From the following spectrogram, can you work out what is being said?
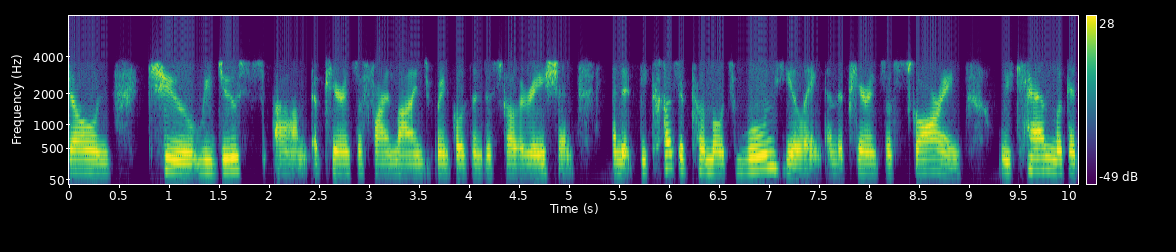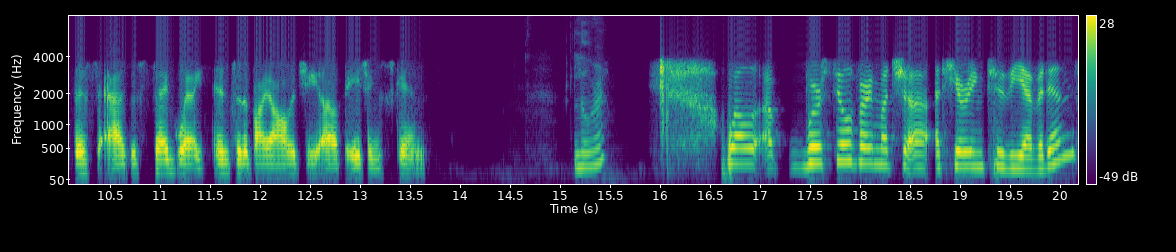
shown to reduce um, appearance of fine lines, wrinkles, and discoloration. And it because it promotes wound healing and the appearance of scarring, we can look at this as a segue into the biology of aging skin. Laura? Well, uh, we're still very much uh, adhering to the evidence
